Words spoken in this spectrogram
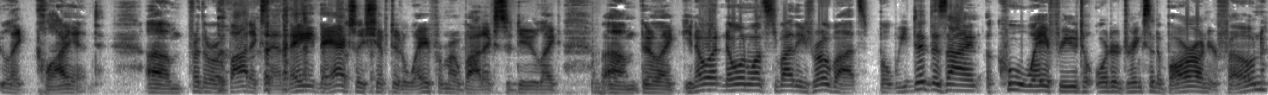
like client um, for the robotics end. They they actually shifted away from robotics to do like um, they're like you know what no one wants to buy these robots, but we did design a cool way for you to order drinks at a bar on your phone.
